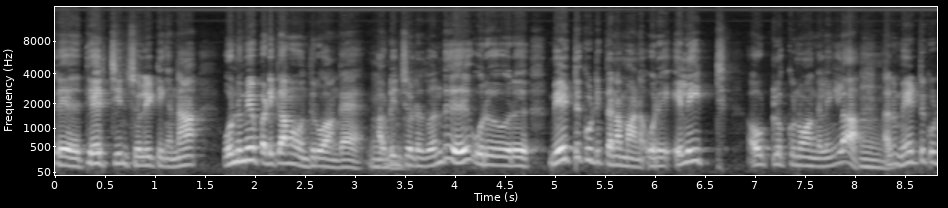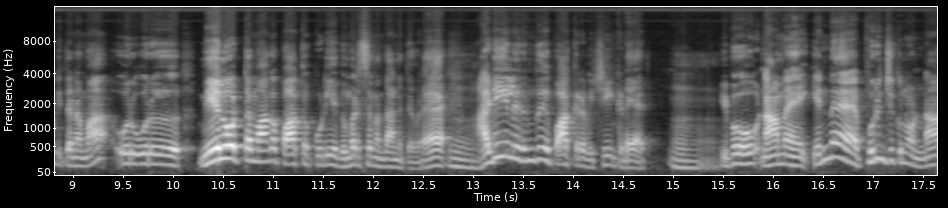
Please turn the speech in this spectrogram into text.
தே- தேர்ச்சின்னு சொல்லிட்டீங்கன்னா ஒண்ணுமே படிக்காம வந்துருவாங்க. அப்படின்னு சொல்றது வந்து ஒரு ஒரு மேட்டுக்குடித்தனமான ஒரு எலிட் அவுட்லுக்குன்னுவாங்க இல்லைங்களா? அது மேட்டுக்குட்டித்தனமா ஒரு ஒரு மேலோட்டமாக பார்க்கக்கூடிய விமர்சனம் தானே தவிர அடியிலிருந்து பார்க்குற விஷயம் கிடையாது. இப்போ நாம என்ன புரிஞ்சுக்கணும்னா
